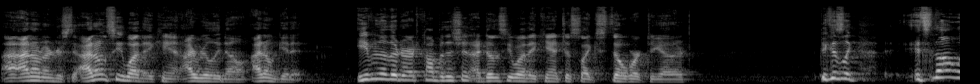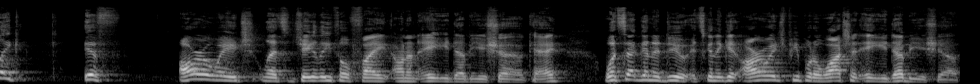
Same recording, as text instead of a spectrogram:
I, I don't understand. I don't see why they can't. I really don't. I don't get it. Even though they're direct competition, I don't see why they can't just like still work together. Because like, it's not like if ROH lets Jay Lethal fight on an AEW show, okay? What's that going to do? It's going to get ROH people to watch an AEW show.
